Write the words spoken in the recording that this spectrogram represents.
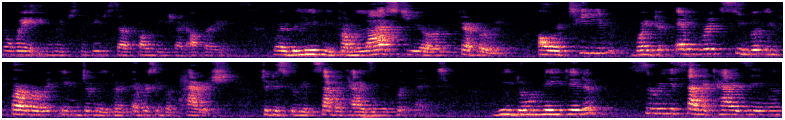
the way in which the Digicel Foundation operates? Well, believe me, from last year, February, our team went to every single infirmary in Jamaica and every single parish to distribute sanitizing equipment. We donated three sanitizing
